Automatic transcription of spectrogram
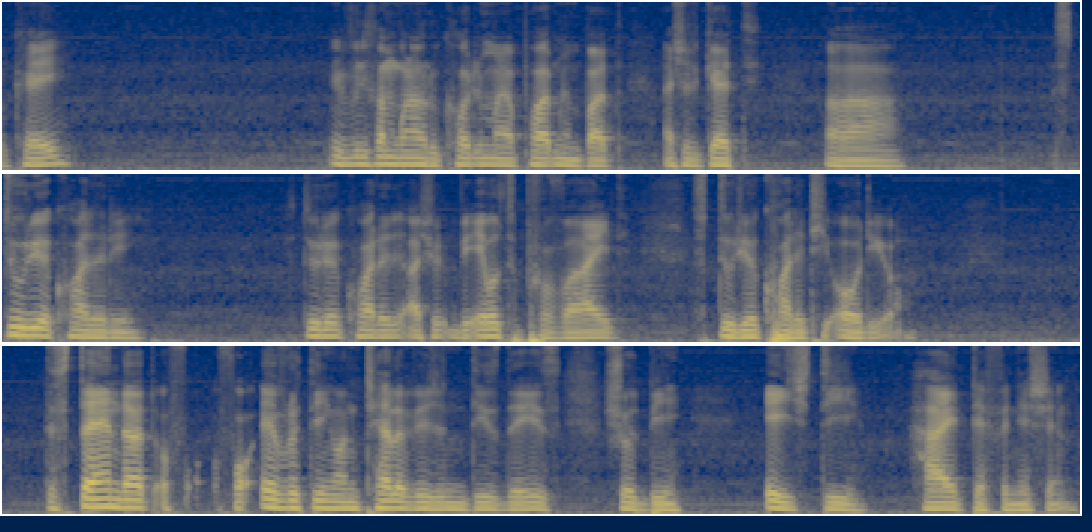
Okay? Even if I'm gonna record in my apartment, but I should get uh, studio quality. Studio quality, I should be able to provide studio quality audio. The standard of for everything on television these days should be HD, high definition.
